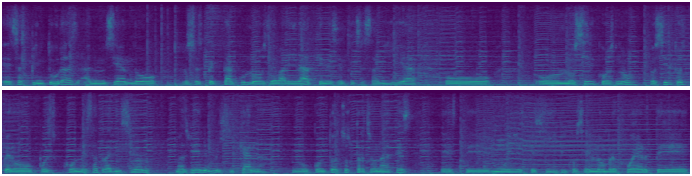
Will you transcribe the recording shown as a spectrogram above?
esas pinturas anunciando los espectáculos de variedad que en ese entonces había o, los circos, ¿no? Los circos, pero pues con esa tradición más bien mexicana, ¿no? Con todos estos personajes este, muy específicos, el hombre fuerte,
